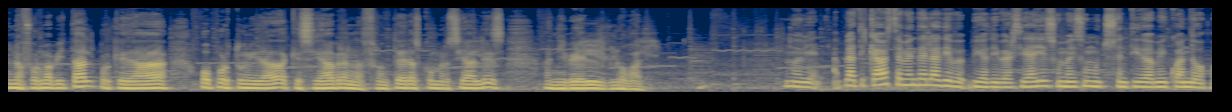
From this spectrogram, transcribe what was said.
de una forma vital porque da oportunidad a que se abran las fronteras comerciales a nivel global. Muy bien. Platicabas también de la biodiversidad y eso me hizo mucho sentido a mí cuando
